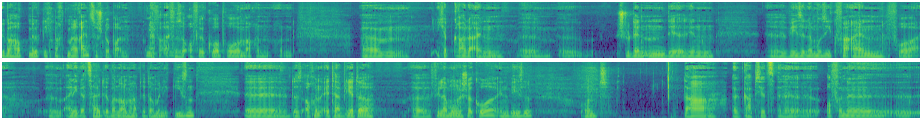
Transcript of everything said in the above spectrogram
überhaupt möglich macht, mal reinzuschnuppern. Einfach, einfach so Offel-Chorprobe machen. Und ähm, ich habe gerade einen äh, äh, Studenten, der den äh, Weseler Musikverein vor äh, einiger Zeit übernommen hat, der Dominik Giesen. Äh, das ist auch ein etablierter äh, philharmonischer Chor in Wesel. Und da äh, gab es jetzt eine offene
